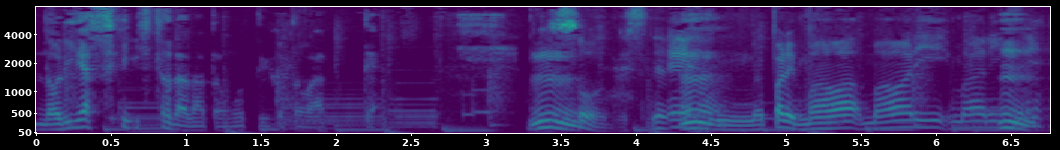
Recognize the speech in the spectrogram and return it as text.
乗りやすい人だなと思っていることはあって。うん。そうですね。やっぱり、まわ、周り、周りにね、うん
